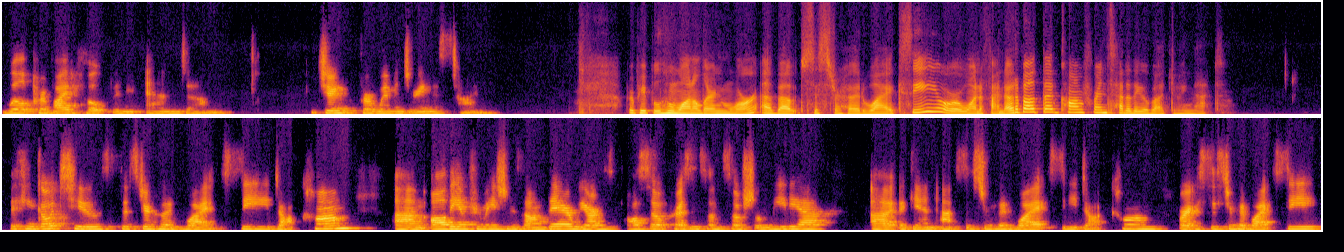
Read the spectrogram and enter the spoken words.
will provide hope and, and um, during, for women during this time. For people who want to learn more about sisterhood yxe or want to find out about that conference how do they go about doing that? They can go to sisterhoodyxe.com um, all the information is on there. We are also present on social media uh, again at sisterhoodyxe.com or sisterhoodyxe.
